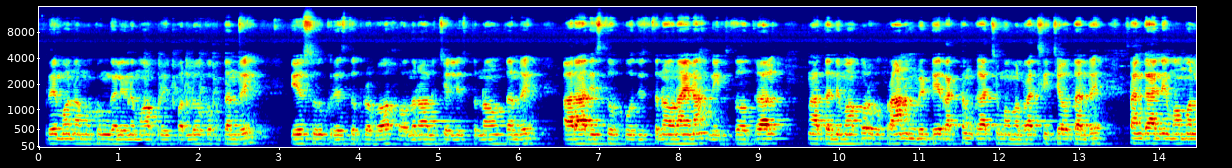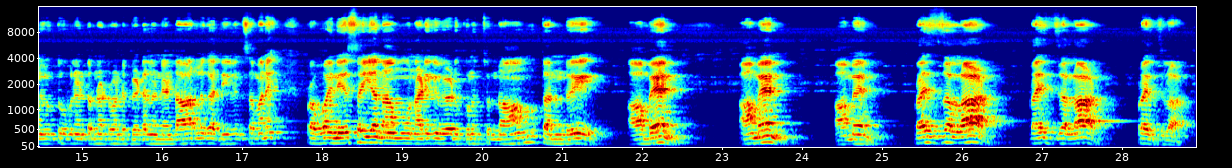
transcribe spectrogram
ప్రేమ నమ్మకం కలిగిన మా ప్రియ పరలోకపు తండ్రి యేసు క్రీస్తు ప్రభా వందనాలు చెల్లిస్తున్నాం తండ్రి. ఆరాధిస్తూ పూజిస్తున్నావు నాయన నీకు స్తోత్రాలు. నా తండ్రి మా కొరకు ప్రాణం పెట్టి రక్తం కాచి మమ్మల్ని రక్షించావు తండ్రి. సంఘాన్ని మమ్మల్ని యూట్యూబ్లో వింటున్నటువంటి బిడ్డలను నిండారులుగా దీవించమని ప్రభు అయిన ఏసయ్య నాము అడిగి వేడుకొనుచున్నాము తండ్రి. Amen. Amen. Amen. Praise the Lord praise the Lord praise Lord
